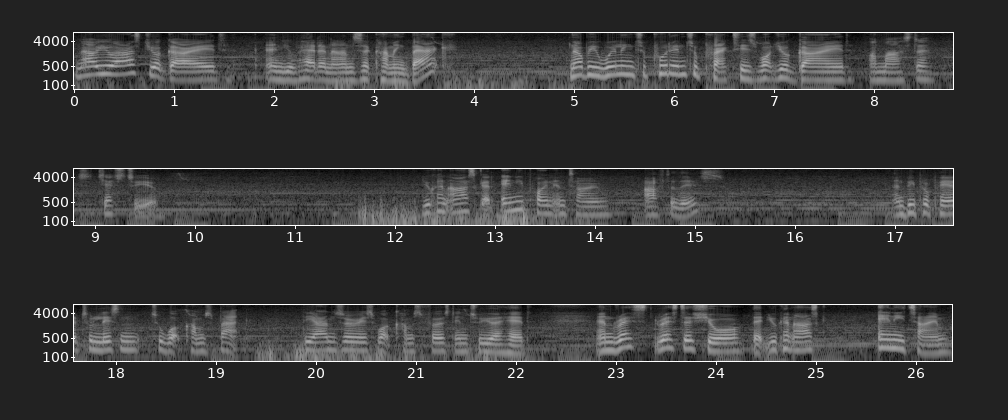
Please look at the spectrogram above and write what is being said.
Now you asked your guide and you've had an answer coming back. Now be willing to put into practice what your guide or master suggests to you. You can ask at any point in time after this and be prepared to listen to what comes back. The answer is what comes first into your head. And rest, rest assured that you can ask anytime,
